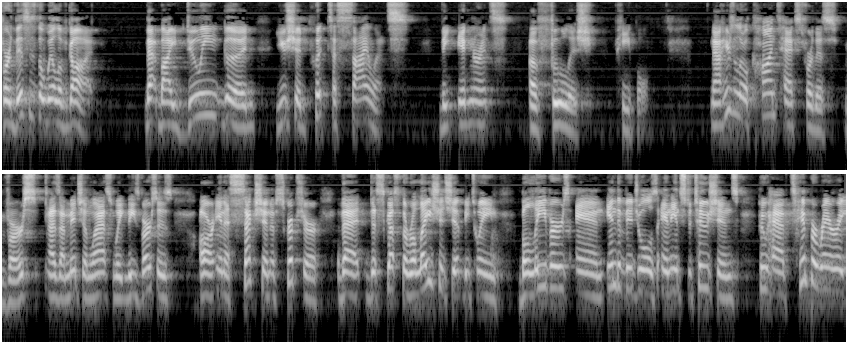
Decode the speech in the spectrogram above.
For this is the will of God, that by doing good you should put to silence the ignorance of foolish people. Now, here's a little context for this verse. As I mentioned last week, these verses are in a section of Scripture that discuss the relationship between believers and individuals and institutions who have temporary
